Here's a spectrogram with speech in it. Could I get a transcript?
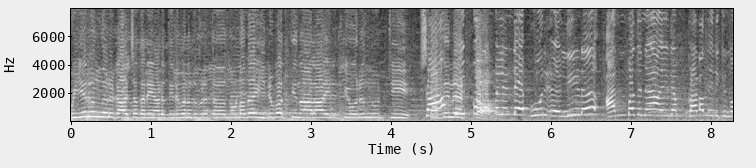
ഉയരുന്നൊരു കാഴ്ച തന്നെയാണ് തിരുവനന്തപുരത്ത് എന്നുള്ളത്. ഇരുപത്തിനാലായിരത്തി ഒരുന്നൂറ്റി പതിനെട്ട്. ലീഡ് അൻപതിനായിരം കടന്നിരിക്കുന്നു.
